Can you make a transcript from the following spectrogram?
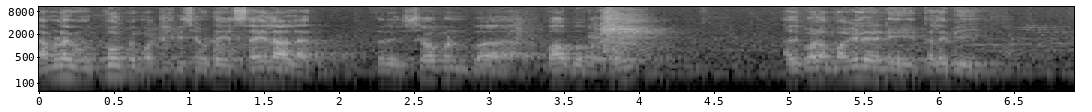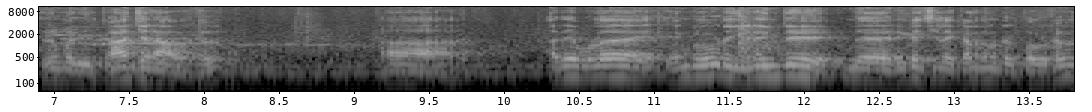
தமிழக முற்போக்கு மக்கள் கட்சியினுடைய செயலாளர் திரு. சோபன் பா பாபு அவர்கள் அதுபோல் மகளிர் அணி தலைவி திருமதி காஞ்சனா அவர்கள் அதே போல் எங்களோடு இணைந்து இந்த நிகழ்ச்சியில் கலந்து கொண்டிருப்பவர்கள்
